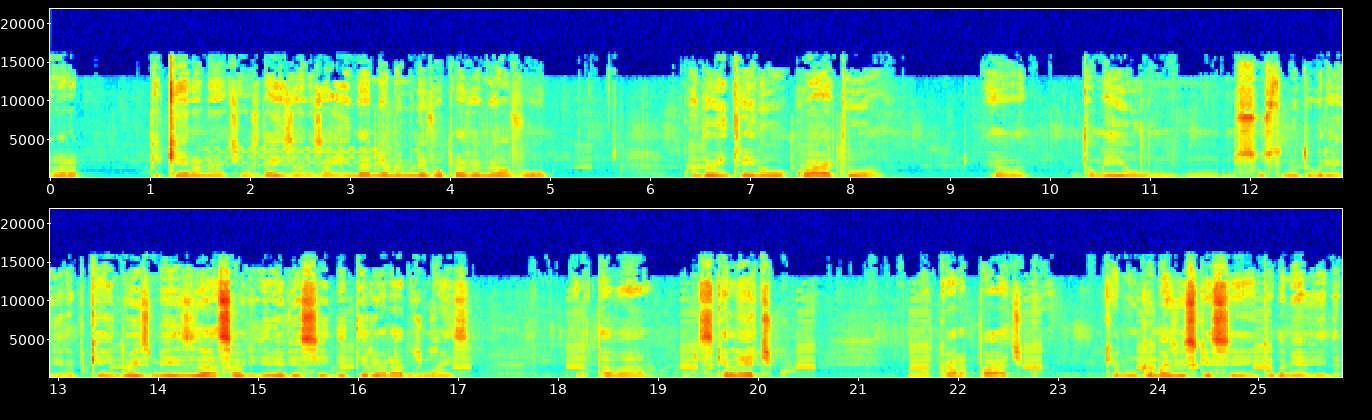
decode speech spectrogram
eu era pequeno, né? Tinha uns 10 anos ainda. Minha mãe me levou para ver meu avô. Quando eu entrei no quarto, eu tomei um, um, susto muito grande, né? Porque em dois meses a saúde dele havia se deteriorado demais. Ele estava esquelético, uma cara apática, que eu nunca mais vou esquecer em toda a minha vida.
